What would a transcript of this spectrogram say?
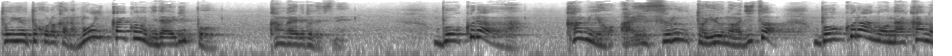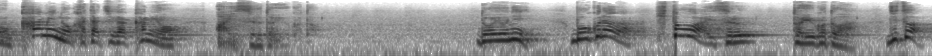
というところからもう一回この二大立法を考えるとですね僕らが神を愛するというのは実は僕らの中の神の形が神を愛するということ。同様に僕らが人を愛するということは実は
